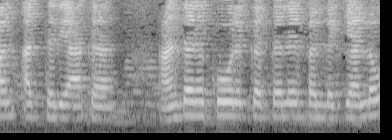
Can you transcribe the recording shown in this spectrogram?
አን አተቢዐከ አንተን እኮ ልከተልህ ፈለግ ያለው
